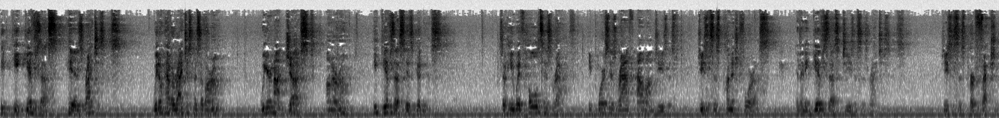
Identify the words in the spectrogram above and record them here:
He, he gives us his righteousness. We don't have a righteousness of our own. We are not just on our own. He gives us his goodness. So he withholds his wrath. He pours his wrath out on Jesus. Jesus is punished for us. And then he gives us Jesus' righteousness. Jesus' perfection,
